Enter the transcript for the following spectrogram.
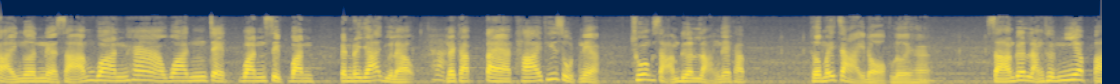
จ่ายเงินเนี่ยสามวัน 5 วัน 7 วัน 10 วัน เป็นระยะอยู่แล้วค่ะนะครับ แต่ท้ายที่สุดเนี่ยช่วง 3 เดือนหลังเนี่ยครับเธอไม่จ่ายดอกเลยฮะสามเดือนหลังเธอเงียบไป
